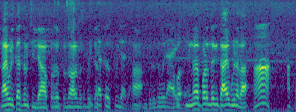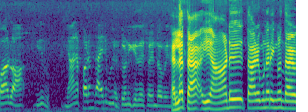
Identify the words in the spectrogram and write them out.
ഞാൻ വിളിക്കാൻ ശ്രമിച്ചില്ല. അപ്പുറത്ത് ഇപ്പുറത്ത് ആളെ വിളിക്കാൻ കേൾക്കില്ല ഇരുപത് നിങ്ങൾ എപ്പോഴും എന്തെങ്കിലും താഴെ വീണതാ? ആ അപ്പാടും ഇത് ഞാനപ്പാടും കായൽ വീണു എത്ര മണിക്ക് ഏകദേശം ഉണ്ടാവും അല്ല താ- ഈ ആട് താഴെ വീണ നിങ്ങളും താഴെ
